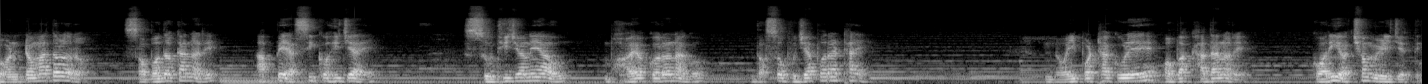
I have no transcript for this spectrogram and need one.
ଘଣ୍ଟମାଦଳର ଶବଦ କାନରେ ଆପେ ଆସି କହିଯାଏ ସୁଧିଜନେ ଆଉ ଭୟ କର ନାଗ ଭୁଜା ପରା ଠାଏ ନଈ ପଠା କୂଳେ ଅବା ଖାଦାନରେ କରି ଅଛ ମିଳି ଯେତେ।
